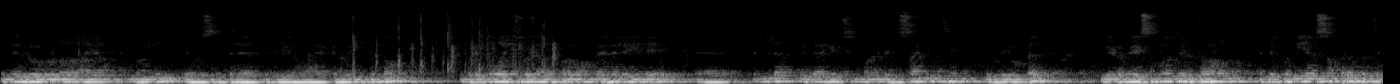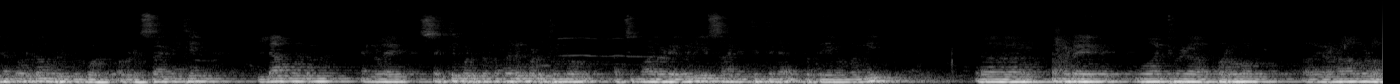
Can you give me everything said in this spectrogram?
എന്നിവരോടുള്ളതായ നന്ദി ഈ അവസരത്തിൽ പ്രത്യേകമായിട്ട് അറിയിക്കുന്നു. നമ്മുടെ മൂവാറ്റുപുഴ പുറമ മേഖലയിലെ എല്ലാ വികാരിയച്ഛന്മാരുടെയും സാന്നിധ്യം ഇവിടെയുണ്ട്. ഈ ഇടവയെ സംബന്ധിച്ചിടത്തോളം എന്റെ പുതിയ സംരംഭത്തിന് തുടക്കം കുറിക്കുമ്പോൾ അവരുടെ സാന്നിധ്യം എല്ലാം കൊണ്ടും ഞങ്ങളെ ശക്തിപ്പെടുത്തുന്നു ബലപ്പെടുത്തുന്നു. അച്ഛന്മാരുടെ വലിയ സാന്നിധ്യത്തിന് പ്രത്യേകം നന്ദി. നമ്മുടെ മൂവാറ്റുപുഴ പർവം എറണാകുളം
